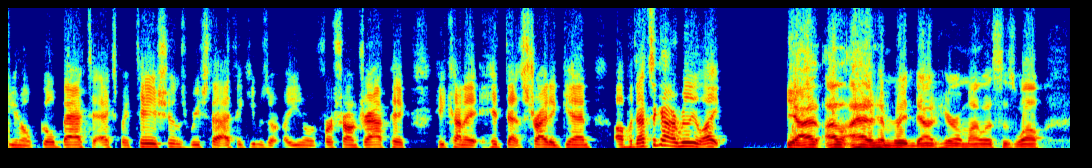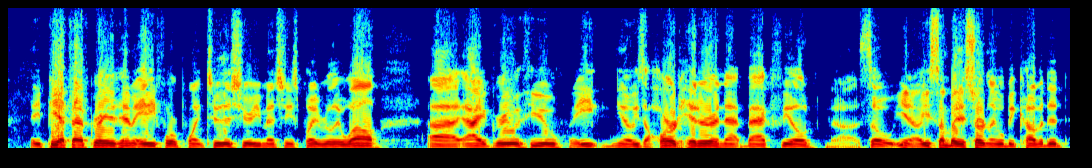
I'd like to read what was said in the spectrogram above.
you know, go back to expectations, reach that. I think he was a you know first round draft pick. He kind of hit that stride again. Uh, but that's a guy I really like. Yeah, I, I, had him written down here on my list as well. The PFF graded him 84.2 this year. You mentioned he's played really well. Uh, I agree with you. He, you know, he's a hard hitter in that backfield. Uh, so you know, he's somebody certainly will be coveted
